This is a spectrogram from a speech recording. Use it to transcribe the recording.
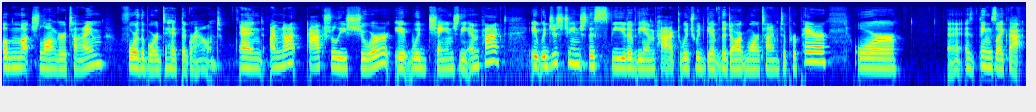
a much longer time for the board to hit the ground. And I'm not actually sure it would change the impact. It would just change the speed of the impact, which would give the dog more time to prepare or uh, things like that.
